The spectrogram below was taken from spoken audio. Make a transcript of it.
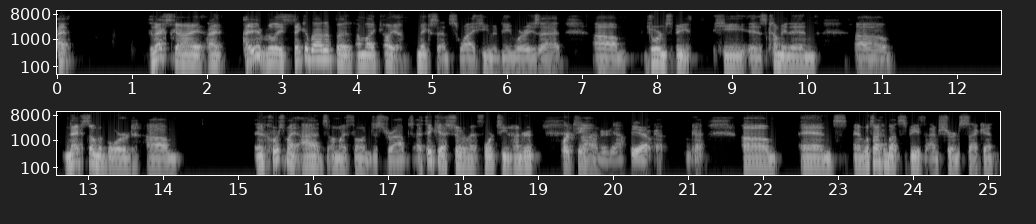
I the next guy I. I didn't really think about it, but I'm like, oh yeah, makes sense why he would be where he's at. Um, Jordan Spieth, he is coming in uh, next on the board, um, and of course, my odds on my phone just dropped. I think I showed them at fourteen hundred. Fourteen hundred, uh, yeah. Yeah. Okay. Okay. Um, and and we'll talk about Spieth, I'm sure, in a second.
